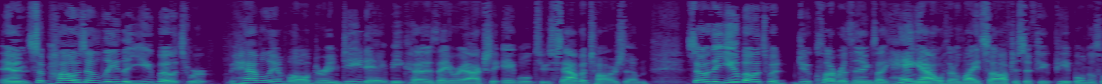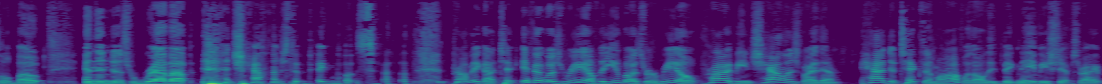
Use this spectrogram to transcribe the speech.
And supposedly the U-boats were heavily involved during D-Day because they were actually able to sabotage them. So the U-boats would do clever things like hang out with their lights off, just a few people in this little boat, and then just rev up and challenge the big boats. probably got ticked. If it was real, if the U-boats were real, probably being challenged by them had to tick them off with all these big Navy ships, right?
